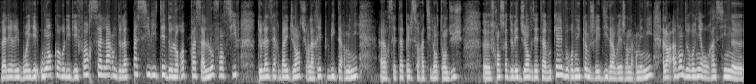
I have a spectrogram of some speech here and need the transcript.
Valérie Boyer ou encore Olivier Faure, s'alarment de la passivité de l'Europe face à l'offensive de l'Azerbaïdjan sur la République d'Arménie. Alors cet appel sera-t-il entendu? Euh, François Devedjian, vous êtes avocat et vous revenez, comme je l'ai dit, d'un voyage en Arménie. Alors avant de revenir aux racines euh,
